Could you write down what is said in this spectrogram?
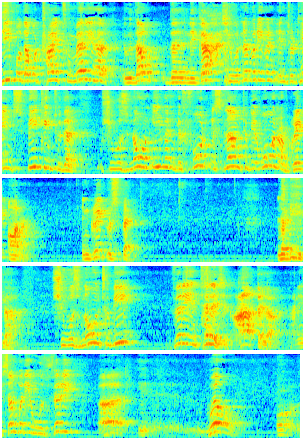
People that would try to marry her without the nikah, she would never even entertain speaking to them. She was known even before Islam to be a woman of great honor and great respect. Labiba, she was known to be very intelligent, aqila, and somebody who was very uh, well or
